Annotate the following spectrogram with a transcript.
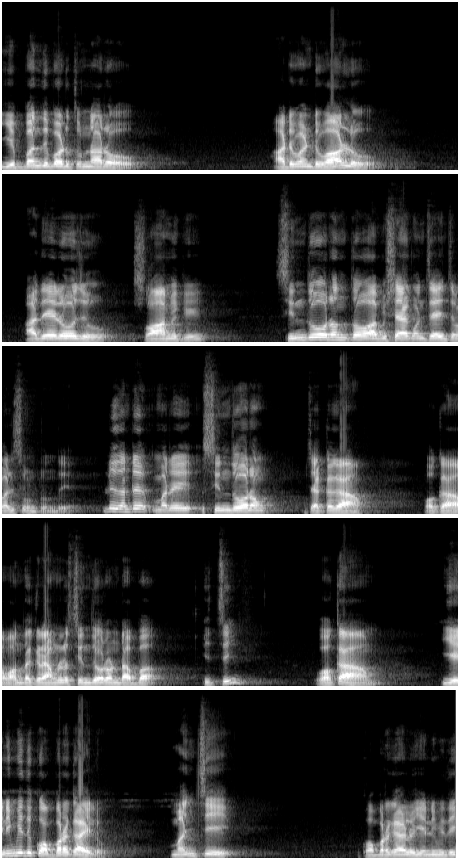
ఇబ్బంది పడుతున్నారో అటువంటి వాళ్ళు అదే రోజు స్వామికి సింధూరంతో అభిషేకం చేయించవలసి ఉంటుంది. లేదంటే మరి సింధూరం చక్కగా ఒక వంద గ్రాముల సింధూరం డబ్బా ఇచ్చి ఒక ఎనిమిది కొబ్బరికాయలు మంచి కొబ్బరికాయలు ఎనిమిది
